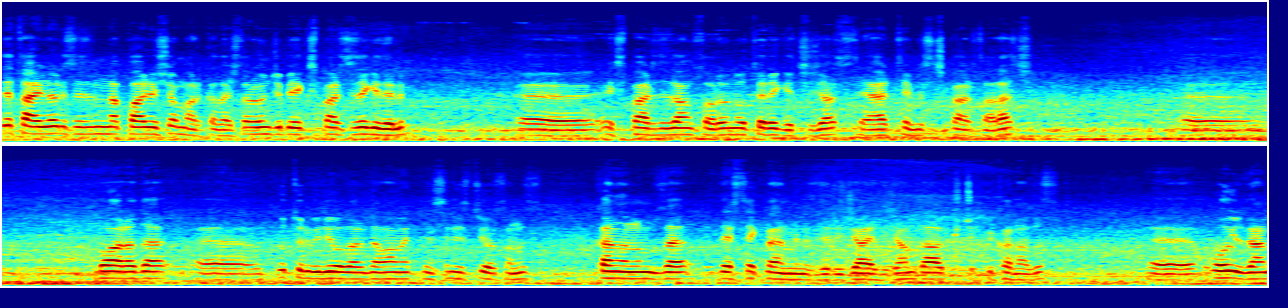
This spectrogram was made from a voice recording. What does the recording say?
detayları sizinle paylaşacağım arkadaşlar. Önce bir ekspertize gidelim. E, ekspertizden sonra notere geçeceğiz. Eğer temiz çıkarsa araç. Ee, bu arada e, bu tür videoların devam etmesini istiyorsanız kanalımıza destek vermenizi rica edeceğim. Daha küçük bir kanalız. Ee, o yüzden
